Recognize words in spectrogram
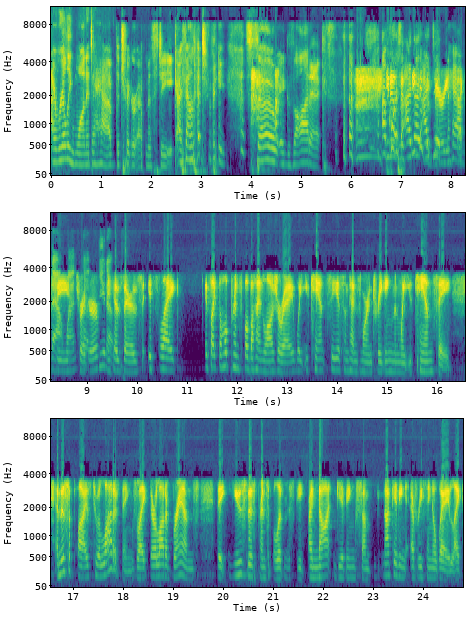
I really wanted to have the trigger of mystique. I found that to be so exotic. of you course, know, I, I, I didn't have that one trigger but, you know. because there's it's like it's like the whole principle behind lingerie. What you can't see is sometimes more intriguing than what you can see. And this applies to a lot of things. Like there are a lot of brands that use this principle of mystique by not giving some, not giving everything away. Like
